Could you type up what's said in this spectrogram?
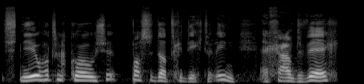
sneeuw had gekozen, paste dat gedicht erin. En gaandeweg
